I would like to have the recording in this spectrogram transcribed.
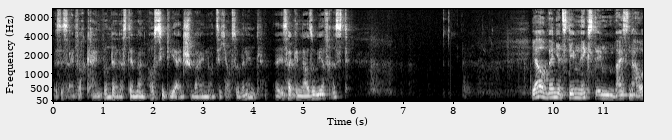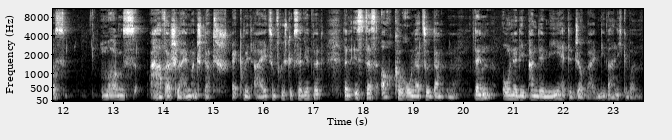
es ist einfach kein Wunder, dass der Mann aussieht wie ein Schwein und sich auch so benimmt. Er ist halt genauso, wie er frisst. Ja, und wenn jetzt demnächst im Weißen Haus morgens Haferschleim anstatt Speck mit Ei zum Frühstück serviert wird, dann ist das auch Corona zu danken. Denn ohne die Pandemie hätte Joe Biden die Wahl nicht gewonnen.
